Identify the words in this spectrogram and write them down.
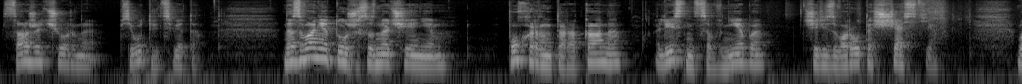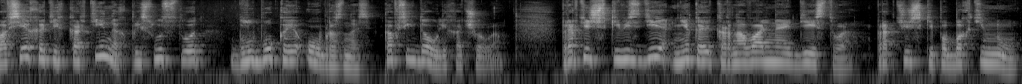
сажа черная, всего три цвета. Название тоже со значением. Похороны таракана, лестница в небо, через ворота счастья. Во всех этих картинах присутствует глубокая образность, как всегда у Лихачева. Практически везде некое карнавальное действо, практически по бахтину,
